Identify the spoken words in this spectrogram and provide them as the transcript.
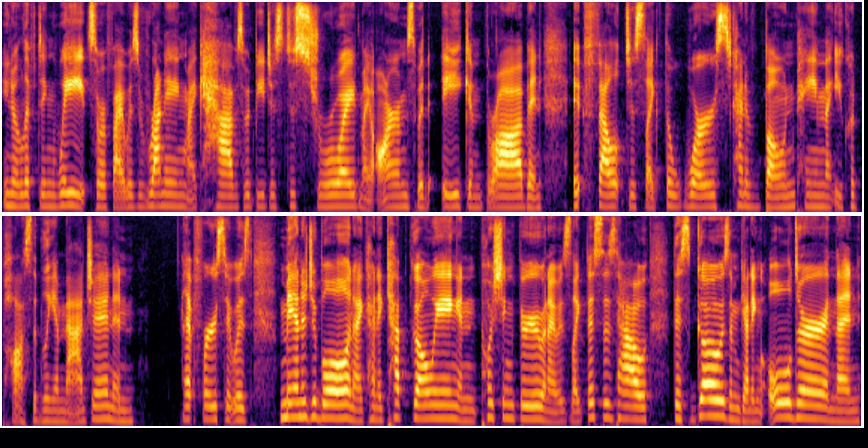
you know lifting weights or if i was running my calves would be just destroyed. My arms would ache and throb. And it felt just like the worst kind of bone pain that you could possibly imagine. And at first it was manageable and I kind of kept going and pushing through. And I was like this is how this goes. I'm getting older. And then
